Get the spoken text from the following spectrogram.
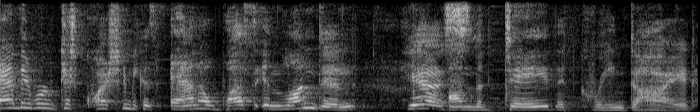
And they were just questioning because Anna was in London. Yes. On the day that Green died.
